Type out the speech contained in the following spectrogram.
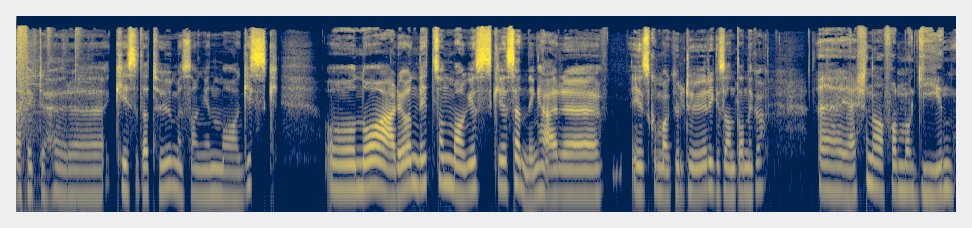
Der fikk du høre Kiss It Tattoo med sangen Magisk. Og nå er det jo en litt sånn magisk sending her eh, i Skumma kultur, ikke sant Annika? Eh, jeg kjenner i hvert fall magien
